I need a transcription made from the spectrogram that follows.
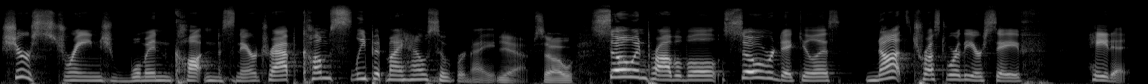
sure, strange woman caught in a snare trap, come sleep at my house overnight. Yeah. So So improbable, so ridiculous, not trustworthy or safe. Hate it.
